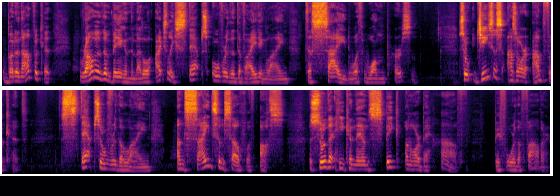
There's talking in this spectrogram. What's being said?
But an advocate, rather than being in the middle, actually steps over the dividing line to side with one person. So Jesus, as our advocate, steps over the line and sides himself with us so that he can then speak on our behalf before the Father.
